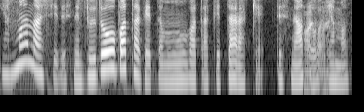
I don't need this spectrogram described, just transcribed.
山梨ですね。ぶどう畑と桃畑だらけですね。あとは山が、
